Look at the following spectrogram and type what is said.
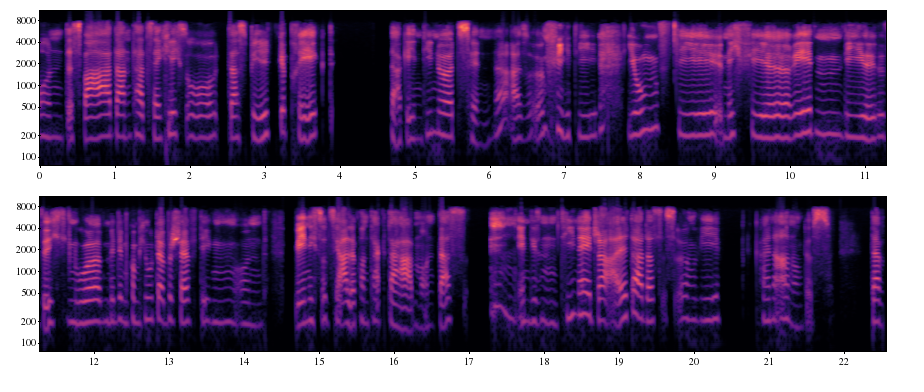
Und es war dann tatsächlich so das Bild geprägt, da gehen die Nerds hin. Ne? Also irgendwie die Jungs, die nicht viel reden, die sich nur mit dem Computer beschäftigen und wenig soziale Kontakte haben. Und das in diesem Teenageralter, das ist irgendwie, keine Ahnung, das, da,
